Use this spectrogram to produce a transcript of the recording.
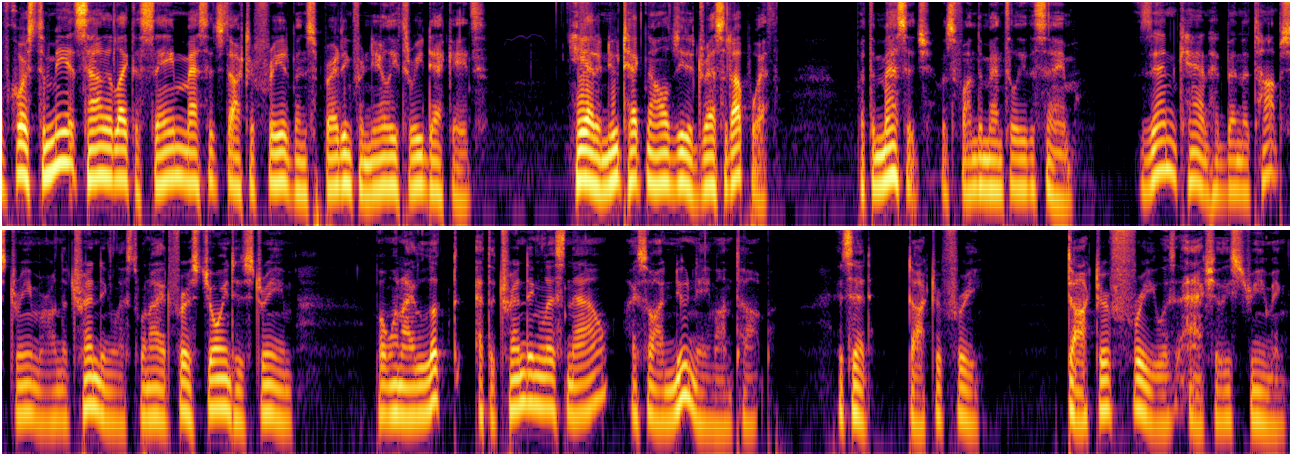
Of course, to me, it sounded like the same message Dr. Free had been spreading for nearly three decades. He had a new technology to dress it up with, but the message was fundamentally the same. Zen Ken had been the top streamer on the trending list when I had first joined his stream, but when I looked at the trending list now, I saw a new name on top. It said Dr. Free. Dr. Free was actually streaming.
